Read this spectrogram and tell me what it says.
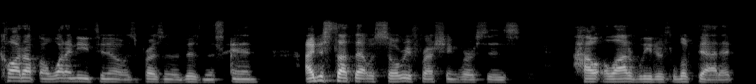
caught up on what I need to know as a president of the business. And I just thought that was so refreshing versus how a lot of leaders looked at it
